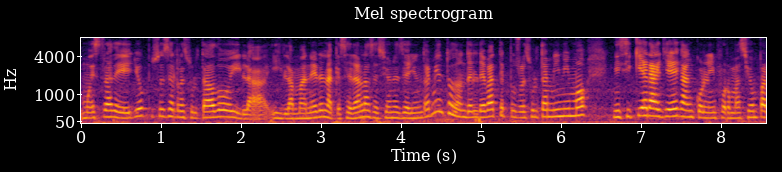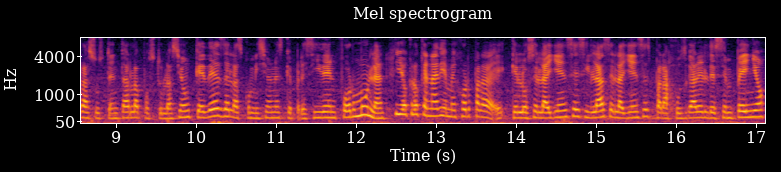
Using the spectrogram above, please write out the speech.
muestra de ello pues es el resultado y la y la manera en la que se dan las sesiones de ayuntamiento donde el debate pues resulta mínimo ni siquiera llegan con la información para sustentar la postulación que desde las comisiones que presiden formulan y yo creo que nadie mejor para eh, que los elayenses y las elayenses para juzgar el desempeño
